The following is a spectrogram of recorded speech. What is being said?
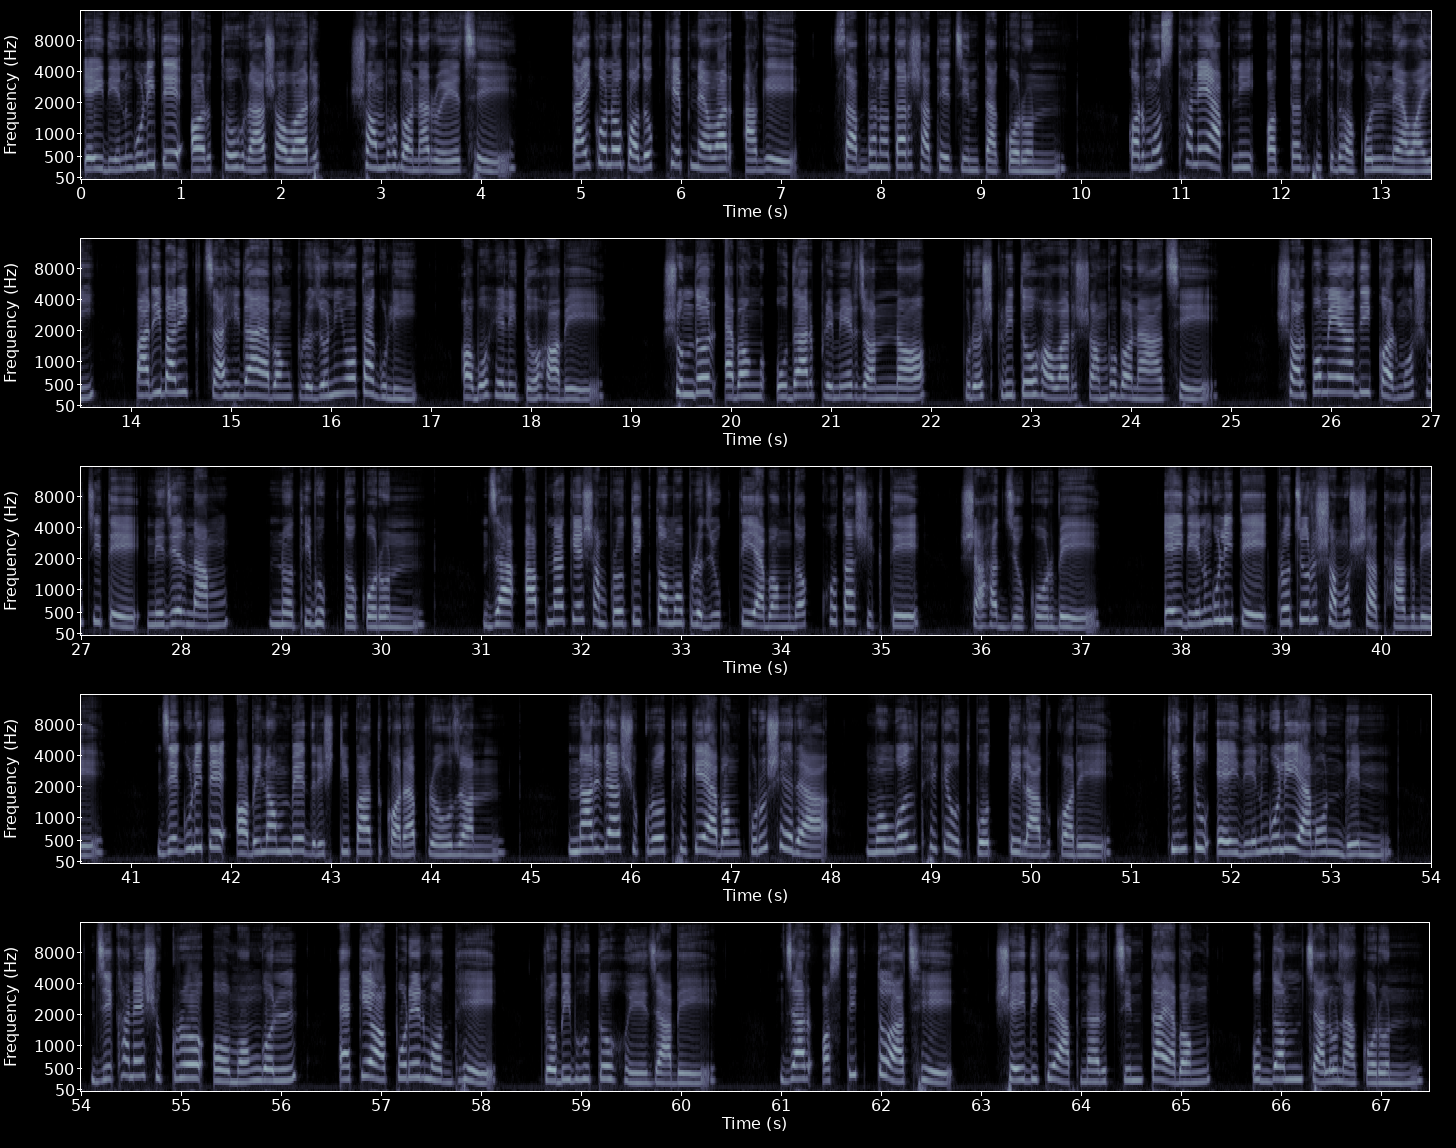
এই দিনগুলিতে অর্থ হ্রাস হওয়ার সম্ভাবনা রয়েছে। তাই কোনো পদক্ষেপ নেওয়ার আগে সাবধানতার সাথে চিন্তা করুন। কর্মস্থানে আপনি অত্যাধিক ধকল নেওয়াই পারিবারিক চাহিদা এবং প্রয়োজনীয়তাগুলি অবহেলিত হবে। সুন্দর এবং উদার প্রেমের জন্য পুরস্কৃত হওয়ার সম্ভাবনা আছে। স্বল্পমেয়াদী কর্মসূচিতে নিজের নাম নথিভুক্ত করুন, যা আপনাকে সাম্প্রতিকতম প্রযুক্তি এবং দক্ষতা শিখতে সাহায্য করবে। এই দিনগুলিতে প্রচুর সমস্যা থাকবে। যেগুলিতে অবিলম্বে দৃষ্টিপাত করা প্রয়োজন। নারীরা শুক্র থেকে এবং পুরুষেরা মঙ্গল থেকে উৎপত্তি লাভ করে। কিন্তু এই দিনগুলি এমন দিন, যেখানে শুক্র ও মঙ্গল একে অপরের মধ্যে দ্রবীভূত হয়ে যাবে। যার অস্তিত্ব আছে সেই দিকে আপনার চিন্তা এবং উদ্যম চালনা করুন।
